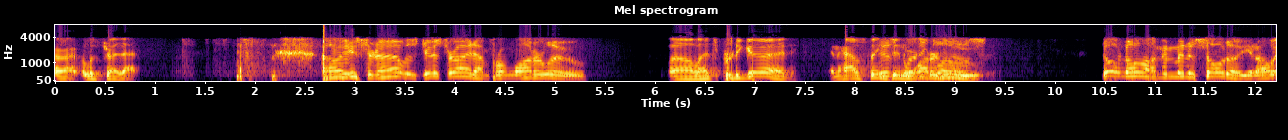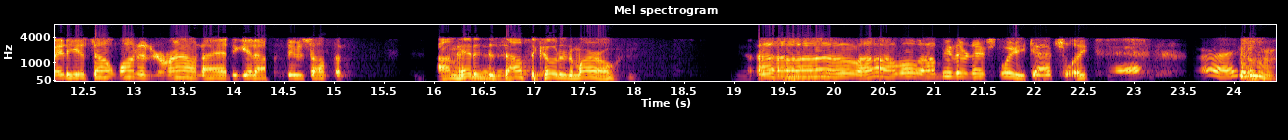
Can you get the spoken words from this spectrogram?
All right, well, let's try that. Oh, Eastern Iowa was just right. I'm from Waterloo. Well, that's pretty good. And how's things It's in Waterloo? close. Don't know. I'm in Minnesota. You know, idiots out wandering around. I had to get out and do something. I'm headed to South Dakota tomorrow. Uh, uh, well, I'll be there next week, actually. All right.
